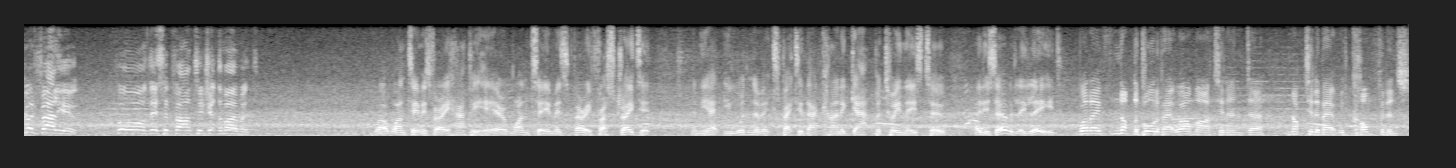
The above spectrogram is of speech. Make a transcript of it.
good value for this advantage at the moment. Well, one team is very happy here and one team is very frustrated. And yet you wouldn't have expected that kind of gap between these two. They deservedly lead. Well, they've knocked the ball about well, Martin, and uh, knocked it about with confidence.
